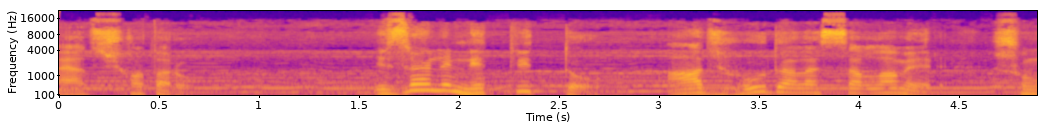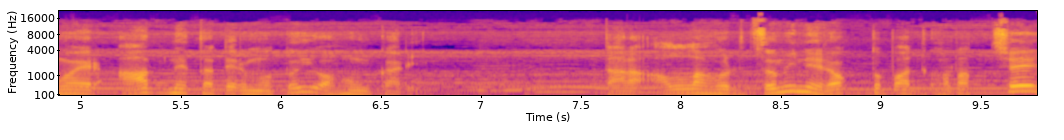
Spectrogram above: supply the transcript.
আয়াত সতেরো। ইসরায়েলের নেতৃত্ব আজ হুদ আলাহিসাল্লামের সময়ের আদ নেতাদের মতোই অহংকারী। তারা আল্লাহর জমিনে রক্তপাত ঘটাচ্ছে,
